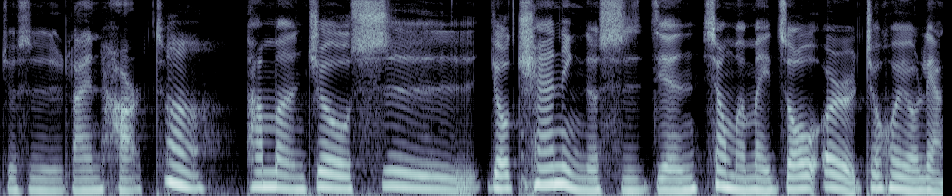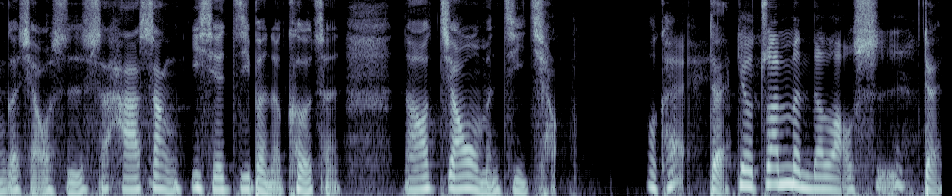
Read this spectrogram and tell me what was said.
就是 Lionheart。嗯。他们就是有 training 的时间，像我们每周二就会有两个小时，是他上一些基本的课程，然后教我们技巧。OK，对，有专门的老师，对，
